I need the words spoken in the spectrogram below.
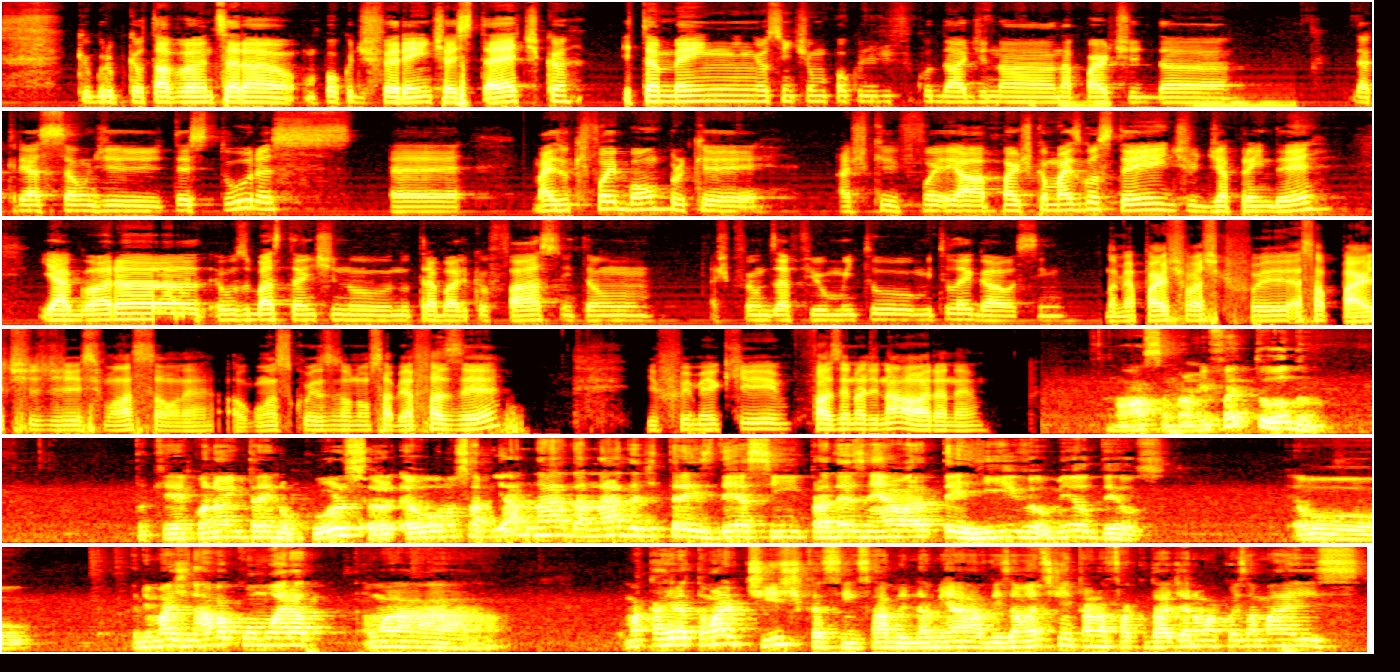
que o grupo que eu estava antes era um pouco diferente, a estética, e também eu senti um pouco de dificuldade na, na parte da, da criação de texturas, é, mas o que foi bom, porque acho que foi a parte que eu mais gostei de, de aprender, e agora eu uso bastante no, no trabalho que eu faço, então acho que foi um desafio muito, muito legal, assim. Na minha parte, eu acho que foi essa parte de simulação, né? Algumas coisas eu não sabia fazer e fui meio que fazendo ali na hora, né? Nossa, para mim foi tudo. Porque quando eu entrei no curso, eu não sabia nada, nada de 3D assim, para desenhar eu era terrível, meu Deus. Eu, eu não imaginava como era uma, uma carreira tão artística, assim, sabe? Na minha visão, antes de entrar na faculdade, era uma coisa mais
